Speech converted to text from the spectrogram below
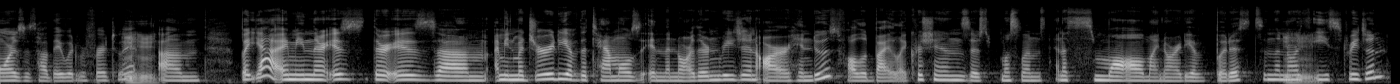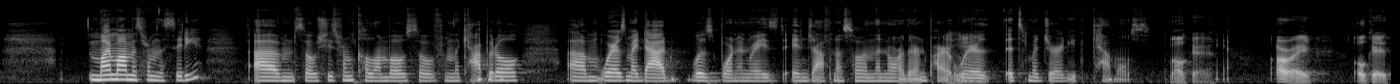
Moors is how they would refer to it. Um, but yeah, I mean there is there is um, I mean majority of the Tamils in the northern region are Hindus, followed by like Christians. There's Muslims and a small minority of Buddhists in the northeast region. My mom is from the city, um, so she's from Colombo, so from the capital. Um, whereas my dad was born and raised in Jaffna, so in the northern part where it's majority Tamils. Okay. Yeah. All right. Okay.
